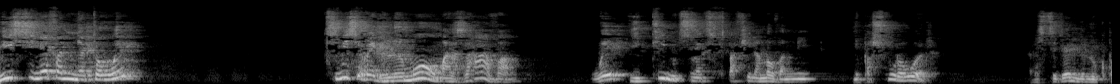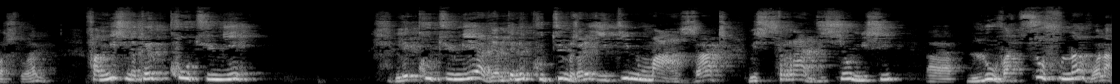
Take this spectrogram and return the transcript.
Misy nefa ny atao hoe tsy misy règlement mazava hoe ity no tsy maintsy fitafiana anaovan'ny ny pastora ohatra. Raisintsika hoe ny loko pastoraly. Fa misy ny atao hoe coutumier. Le coutumier avy amin'ny teny hoe coutume, izany hoe ity no mahazatra, misy tradition, misy ah, lovantsofina, voilà,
